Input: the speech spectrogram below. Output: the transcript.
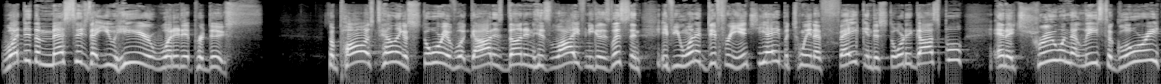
What did the message that you hear, what did it produce? So Paul is telling a story of what God has done in his life. And he goes, listen, if you want to differentiate between a fake and distorted gospel and a true one that leads to glory,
